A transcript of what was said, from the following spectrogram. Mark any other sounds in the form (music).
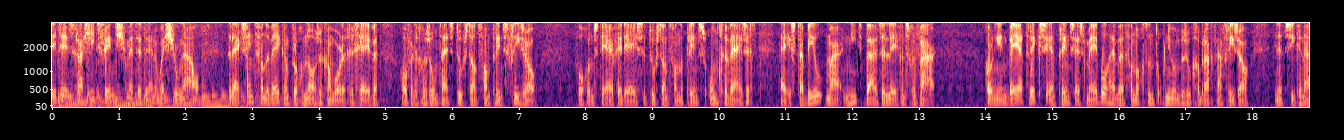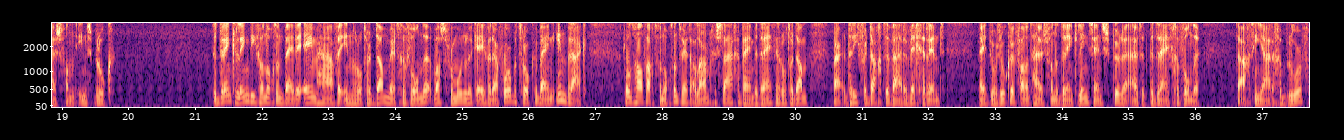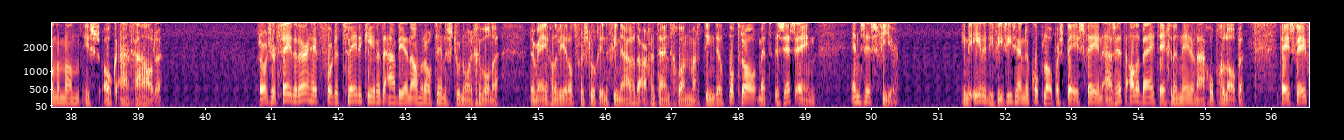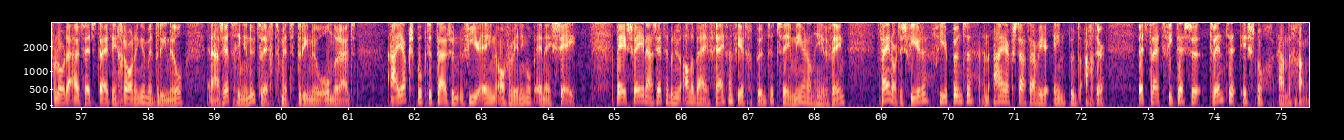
Dit is Rachid Finch met het NOS Journaal. De Rijkseind van de week een prognose kan worden gegeven over de gezondheidstoestand van prins Friso. Volgens de RVD is de toestand van de prins ongewijzigd. Hij is stabiel, maar niet buiten levensgevaar. Koningin Beatrix en prinses Mabel hebben vanochtend opnieuw een bezoek gebracht aan Friso in het ziekenhuis van Innsbruck. De drenkeling die vanochtend bij de Eemhaven in Rotterdam werd gevonden was vermoedelijk even daarvoor betrokken bij een inbraak... Rond half acht vanochtend werd alarm geslagen bij een bedrijf in Rotterdam waar drie verdachten waren weggerend. Bij het doorzoeken van het huis van de drenkeling zijn spullen uit het bedrijf gevonden. De 18-jarige broer van de man is ook aangehouden. Roger Federer heeft voor de tweede keer het ABN AMRO tennistoernooi gewonnen. Nummer 1 van de wereld versloeg in de finale de Argentijn Juan Martín del Potro met 6-1 en 6-4. In de eredivisie zijn de koplopers PSV en AZ allebei tegen een nederlaag opgelopen. PSV verloor de uitwedstrijd in Groningen met 3-0 en AZ ging in Utrecht met 3-0 onderuit. Ajax boekte thuis een 4-1 overwinning op NEC. PSV en AZ hebben nu allebei 45 punten, twee meer dan Heerenveen. Feyenoord is vierde, 4 punten en Ajax staat daar weer 1 punt achter. Wedstrijd Vitesse-Twente is nog aan de gang.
